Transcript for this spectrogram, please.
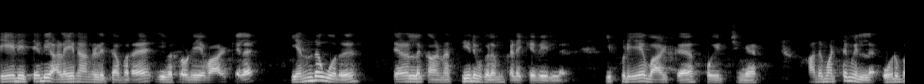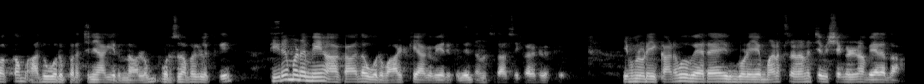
தேடி தேடி அலையிறாங்களே தவிர இவர்களுடைய வாழ்க்கையில எந்த ஒரு தேடலுக்கான தீர்வுகளும் கிடைக்கவே இல்லை. இப்படியே வாழ்க்கை போயிடுச்சுங்க. அது மட்டும் இல்லை ஒரு பக்கம் அது ஒரு பிரச்சனையாக இருந்தாலும் ஒரு சில நபர்களுக்கு திருமணமே ஆகாத ஒரு வாழ்க்கையாகவே இருக்குது தனுசு ராசிக்காரர்களுக்கு. இவங்களுடைய கனவு வேற இவங்களுடைய மனசுல நினைச்ச விஷயங்கள்லாம் வேறதான்.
